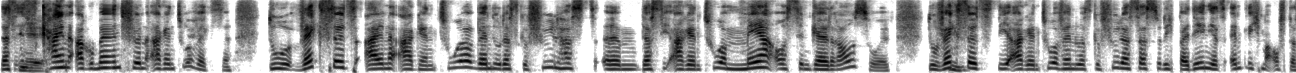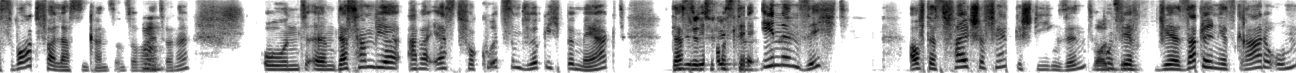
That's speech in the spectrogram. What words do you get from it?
Das ist Nee. kein Argument für einen Agenturwechsel. Du wechselst eine Agentur, wenn du das Gefühl hast, ähm, dass die Agentur mehr aus dem Geld rausholt. Du wechselst die Agentur, wenn du das Gefühl hast, dass du dich bei denen jetzt endlich mal auf das Wort verlassen kannst und so Hm. weiter. Ne? Und ähm, das haben wir aber erst vor kurzem wirklich bemerkt, dass wir zurück, aus der. Innensicht auf das falsche Pferd gestiegen sind. Und Wahnsinn. wir, wir satteln jetzt gerade um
